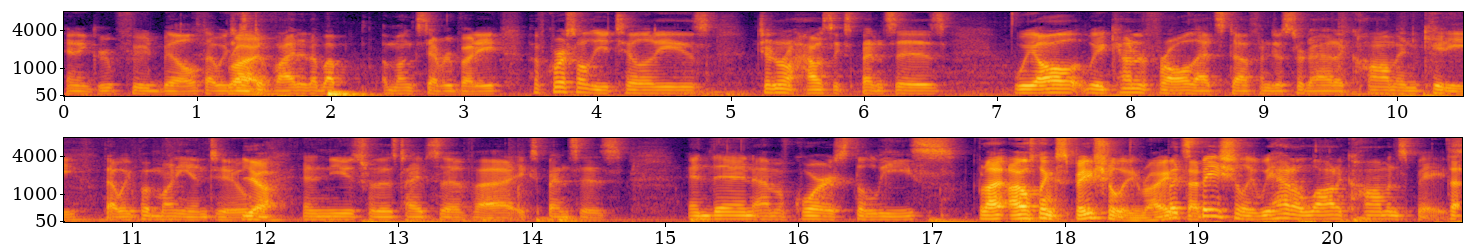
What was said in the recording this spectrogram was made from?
and a group food bill that we just Right. divided up, amongst everybody. Of course, all the utilities, general house expenses. We all we accounted for all that stuff and just sort of had a common kitty that we put money into. Yeah. And used for those types of uh, expenses. And then, um, of course, the lease. But I, I also think spatially, right? But That- spatially, we had a lot of common space. that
